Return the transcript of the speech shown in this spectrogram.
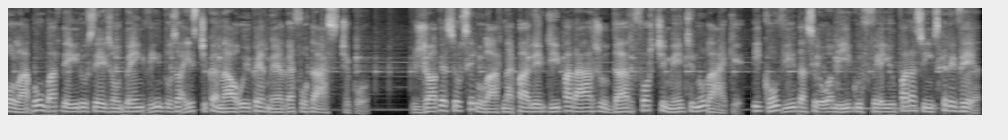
Olá bombardeiros sejam bem-vindos a este canal hiper mega fodástico. Joga seu celular na parede para ajudar fortemente no like, e convida seu amigo feio para se inscrever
